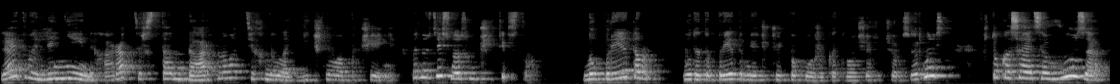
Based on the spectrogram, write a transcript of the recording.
Для этого линейный характер стандартного технологичного обучения. Поэтому здесь у нас учительство. Но при этом, вот это при этом я чуть-чуть попозже к этому еще, еще раз вернусь, что касается вуза,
